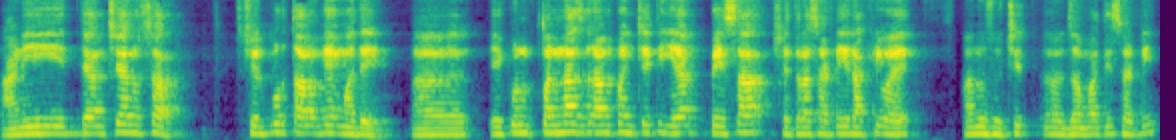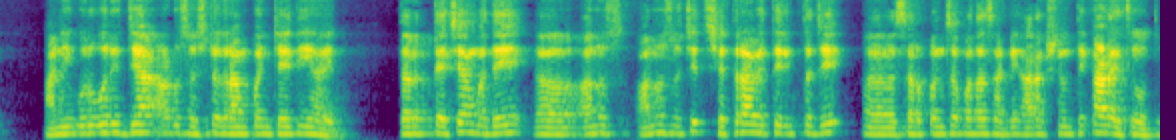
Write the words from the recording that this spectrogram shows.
आणि त्यांच्यानुसार शिरपूर तालुक्यामध्ये एकूण पन्नास ग्रामपंचायती ह्या पेसा क्षेत्रासाठी राखीव आहेत अनुसूचित जमातीसाठी. आणि उर्वरित ज्या अडुसष्ट ग्रामपंचायती आहेत तर त्याच्यामध्ये अनुस अनुसूचित क्षेत्राव्यतिरिक्त जे सरपंच पदासाठी आरक्षण ते काढायचं होतं.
